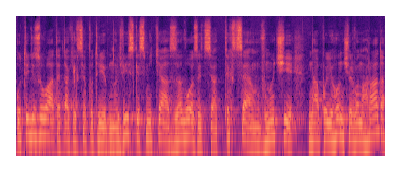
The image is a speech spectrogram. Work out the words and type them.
утилізувати так, як це потрібно. Львівське сміття завозиться тихцем вночі на полігон Червонограда.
